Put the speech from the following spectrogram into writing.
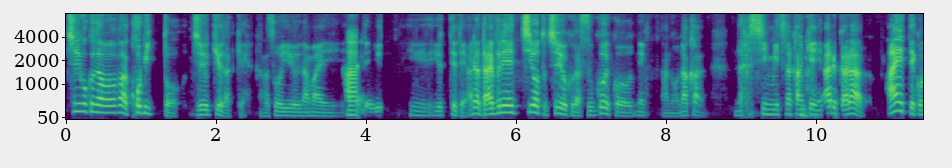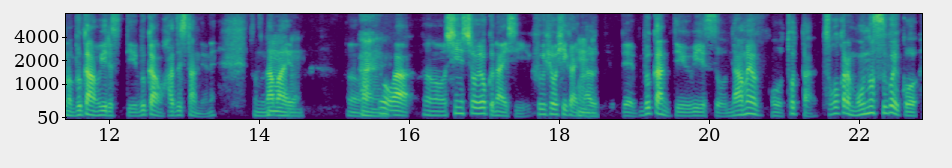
中国側は COVID-19 だっけ？なんかそういう名前ではい。言,、言ってて、あれは WHO と中国がすごいこうね、あの、仲、な親密な関係にあるから、あえてこの武漢ウイルスっていう武漢を外したんだよね。その名前を。うんうん。はい。要は、あの心象良くないし、風評被害になる武漢っていうウイルスを名前を取った。そこからものすごいこう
